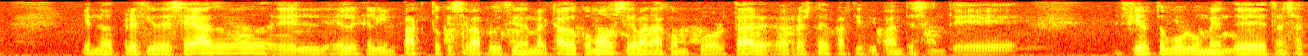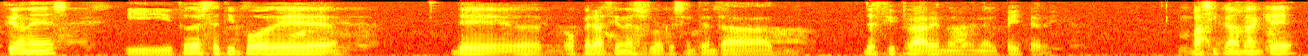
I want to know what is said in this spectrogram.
el precio deseado, el, el, impacto que se va a producir en el mercado, cómo se van a comportar el resto de participantes ante cierto volumen de transacciones y todo este tipo de, de operaciones es lo que se intenta descifrar en el, en el paper. Básicamente,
